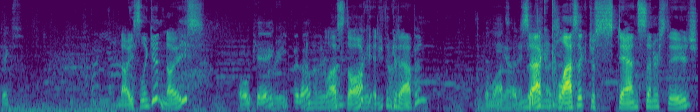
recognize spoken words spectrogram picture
Thanks. Nice, Lincoln. Nice. Okay, Great. keep it up. Last one. stock. Great Anything could happen. The lots. Yeah, Zach Classic just stands center stage.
